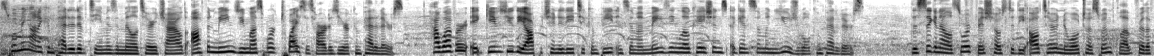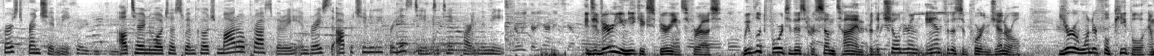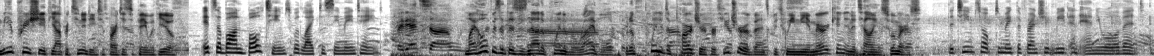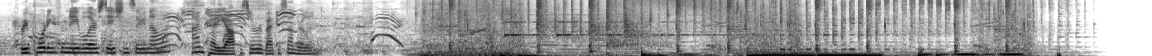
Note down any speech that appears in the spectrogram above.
Swimming on a competitive team as a military child often means you must work twice as hard as your competitors. However, it gives you the opportunity to compete in some amazing locations against some unusual competitors. The Sigonella Swordfish hosted the Alter Nuoto Swim Club for the first friendship meet. Alter Nuoto swim coach Mauro Prosperi embraced the opportunity for his team to take part in the meet. It's a very unique experience for us. We've looked forward to this for some time for the children and for the support in general. You're a wonderful people, and we appreciate the opportunity to participate with you. It's a bond both teams would like to see maintained. My hope is that this is not a point of arrival, but a point of departure for future events between the American and Italian swimmers. The teams hope to make the friendship meet an annual event. Reporting from Naval Air Station Sigonella, I'm Petty Officer Rebecca Sunderland.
